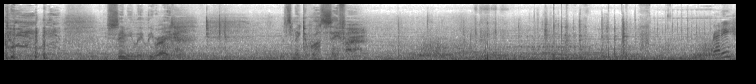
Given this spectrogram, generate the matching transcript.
You've seen me lately, right? Let's make the world safer. Ready?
